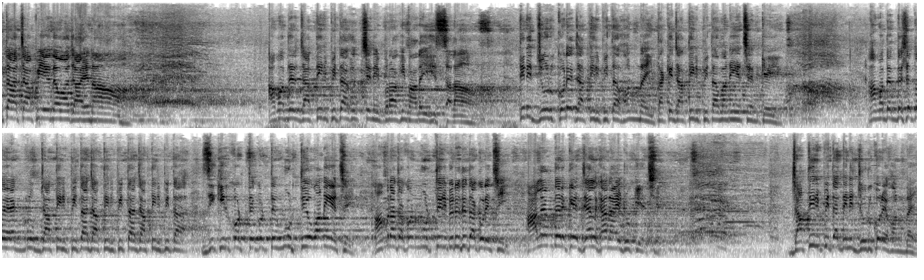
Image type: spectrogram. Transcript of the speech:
পিতা চাপিয়ে দেওয়া যায় না। আমাদের জাতির পিতা হচ্ছেন ইব্রাহিম আলাই ইসালাম তিনি জোর করে জাতির পিতা হন নাই, তাকে জাতির পিতা বানিয়েছেন কে? আমাদের দেশে তো এক গ্রুপ জাতির পিতা জাতির পিতা জাতির পিতা, জিকির করতে করতে মূর্তিও বানিয়েছে। আমরা যখন মূর্তির বিরোধিতা করেছি, আলেমদেরকে জেলখানায় ঢুকিয়েছে। জাতির পিতা তিনি জোর করে হন নাই।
